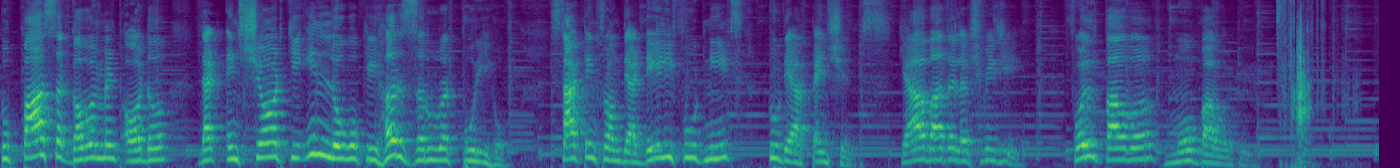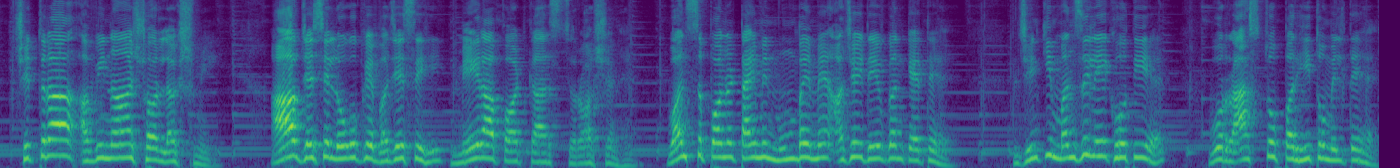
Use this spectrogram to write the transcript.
to pass a government order that ensure की इन लोगों की हर ज़रूरत पूरी हो starting from their daily food needs to their pensions. क्या बात है, Lakshmi ji? Full power more power to you Chitra, Avinash और लक्ष्मी, आप जैसे लोगों के वजह से ही मेरा पॉडकास्ट रोशन है। Once upon a time in Mumbai में अजय देवगन कहते हैं, जिनकी मंजिल एक होती है, वो रास्तों पर ही तो मिलते हैं।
